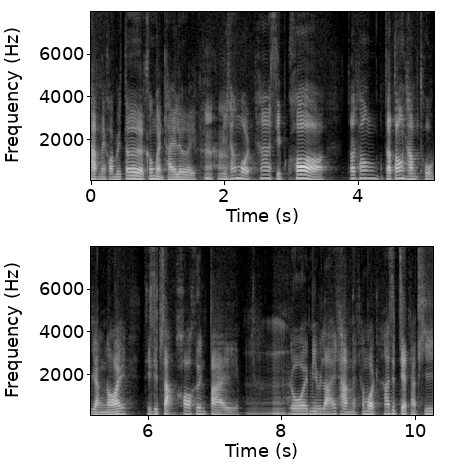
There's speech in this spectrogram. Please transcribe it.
ทำในคอมพิวเตอร์ก็เหมือนไทยเลยอ่าฮะมีทั้งหมด 50 ข้อจะต้องจะต้องทำถูกอย่างน้อย 43 ข้อขึ้นไปอืมโดยมีเวลาให้ทำเนี่ยทั้งหมด 57 นาที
